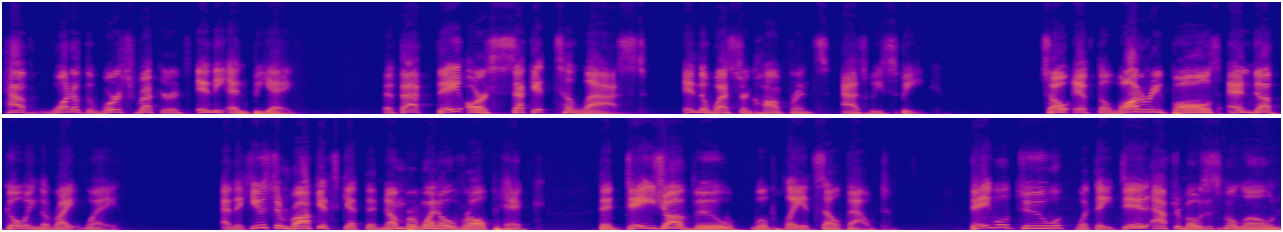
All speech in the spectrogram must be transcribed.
have one of the worst records in the NBA. In fact, they are second to last in the Western Conference as we speak. So if the lottery balls end up going the right way, and the Houston Rockets get the number one overall pick, then deja vu will play itself out. They will do what they did after Moses Malone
